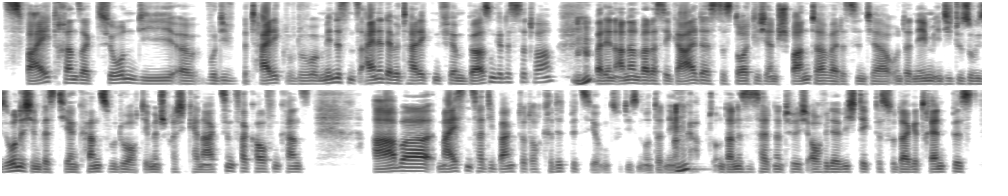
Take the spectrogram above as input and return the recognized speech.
zwei Transaktionen, die, äh, wo die beteiligt, wo mindestens eine der beteiligten Firmen börsengelistet war. Mhm. Bei den anderen war das egal, da ist das deutlich entspannter, weil das sind ja Unternehmen, in die du sowieso nicht investieren kannst, wo du auch dementsprechend keine Aktien verkaufen kannst. Aber meistens hat die Bank dort auch Kreditbeziehungen zu diesen Unternehmen mhm. gehabt. Und dann ist es halt natürlich auch wieder wichtig, dass du da getrennt bist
